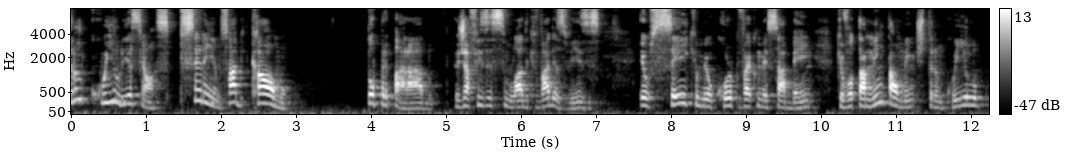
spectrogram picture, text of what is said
tranquilo e assim, ó, sereno, sabe? Calmo. Tô preparado. Eu já fiz esse simulado aqui várias vezes. Eu sei que o meu corpo vai começar bem, que eu vou estar mentalmente tranquilo,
